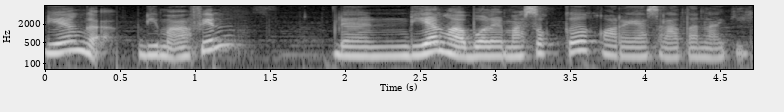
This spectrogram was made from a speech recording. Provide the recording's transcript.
dia nggak dimaafin dan dia nggak boleh masuk ke Korea Selatan lagi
